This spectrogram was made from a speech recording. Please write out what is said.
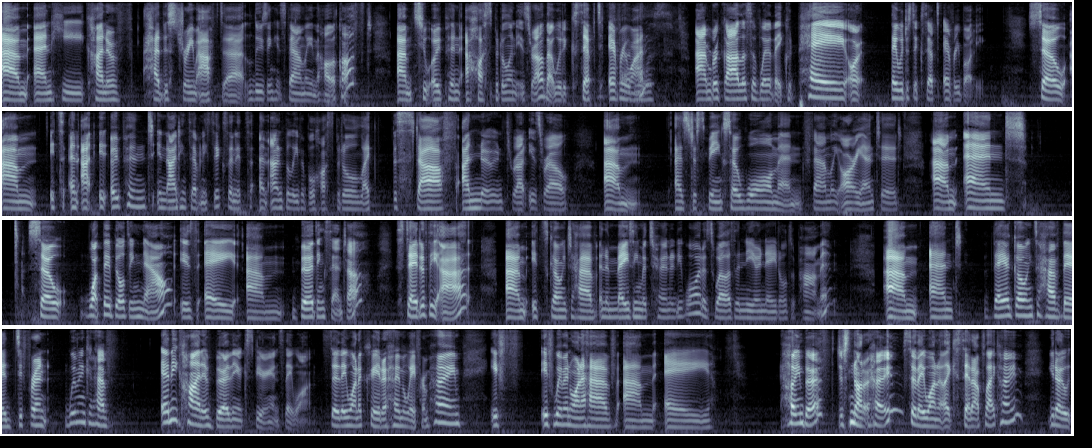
Um, and he kind of had this dream after losing his family in the Holocaust um, to open a hospital in Israel that would accept everyone, um, regardless of whether they could pay or they would just accept everybody. So um, it's an uh, it opened in 1976, and it's an unbelievable hospital. Like the staff are known throughout Israel um, as just being so warm and family oriented, um, and so what they're building now is a um, birthing center, state of the art. Um, it's going to have an amazing maternity ward as well as a neonatal department, um, and they are going to have their different. Women can have any kind of birthing experience they want. So they want to create a home away from home. If if women want to have um, a home birth, just not at home, so they want to like set up like home, you know,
